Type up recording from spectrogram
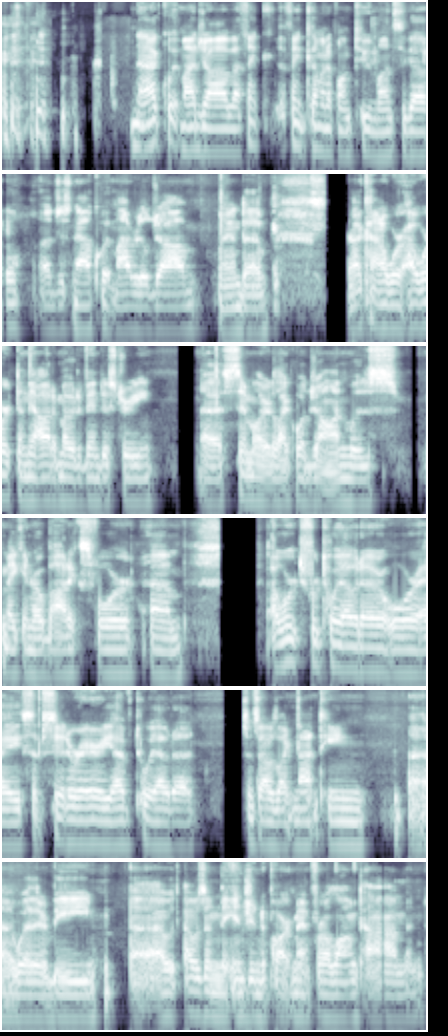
No, I quit my job. I think I think coming up on two months ago. I just now quit my real job, and uh, I kind of work. I worked in the automotive industry, uh, similar to like what John was making robotics for. Um, I worked for Toyota or a subsidiary of Toyota since I was like 19. Uh, whether it be uh, I, was, in the engine department for a long time and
